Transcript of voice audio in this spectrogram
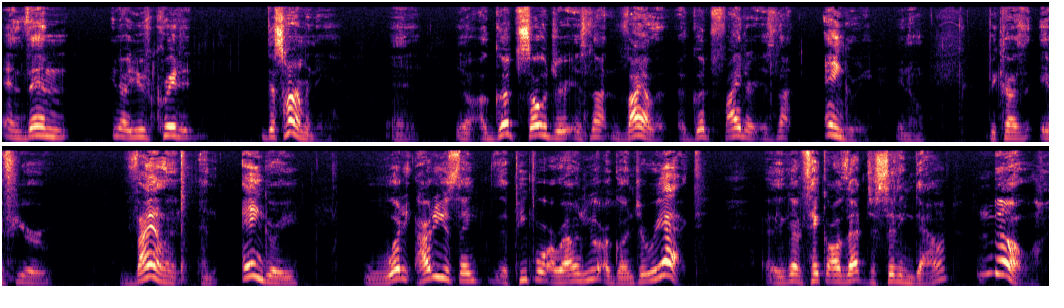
and then you know you've created disharmony. And you know, a good soldier is not violent. A good fighter is not angry. You know, because if you're violent and angry, what? How do you think the people around you are going to react? Are they going to take all that just sitting down? No.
